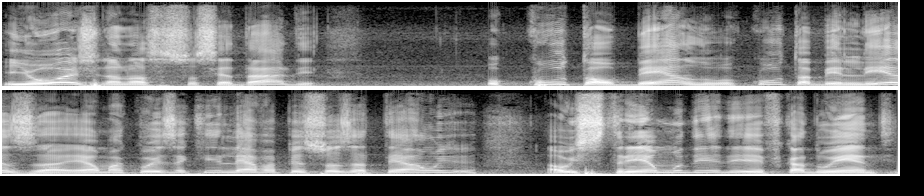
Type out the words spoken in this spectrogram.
E hoje, na nossa sociedade, o culto ao belo, o culto à beleza, é uma coisa que leva pessoas até ao, ao extremo de, de ficar doentes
